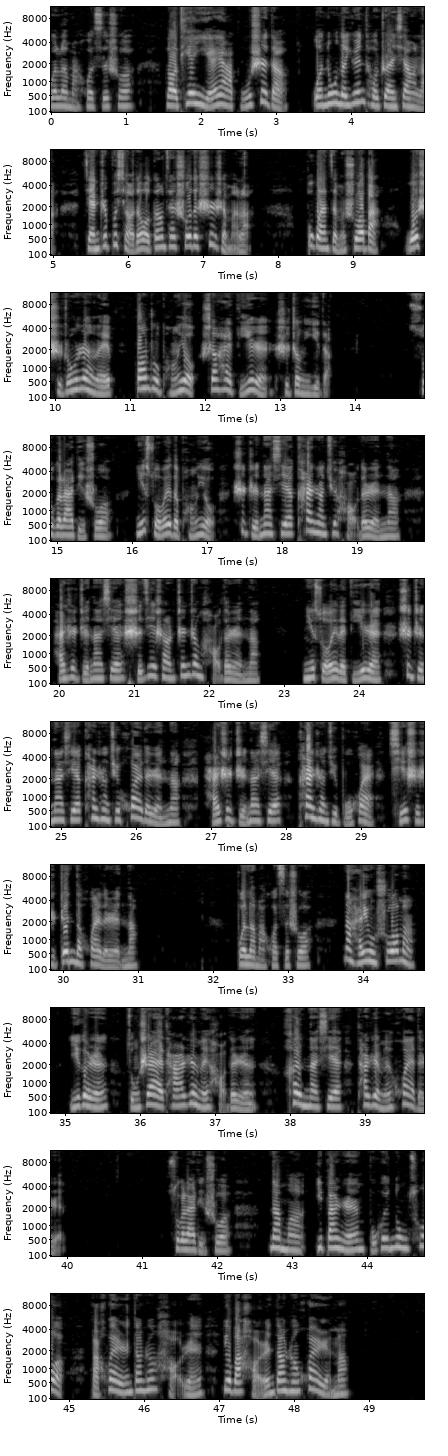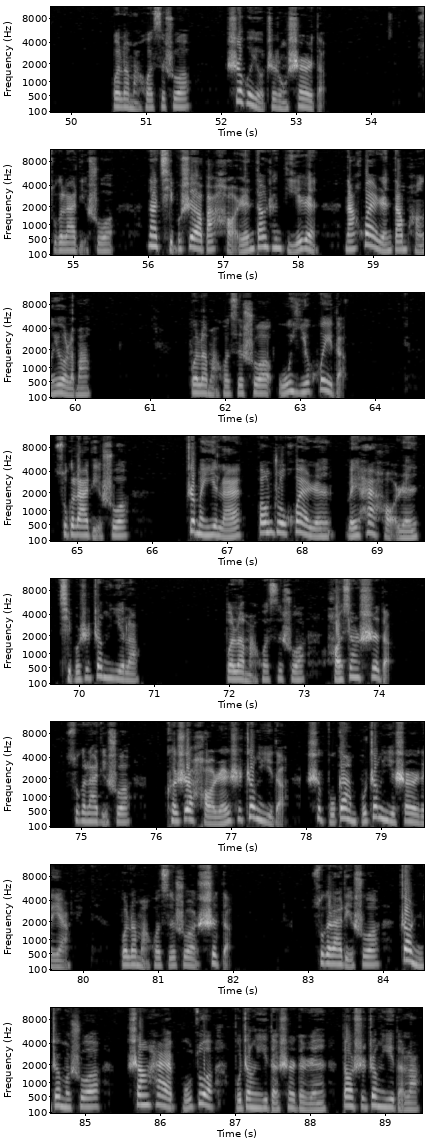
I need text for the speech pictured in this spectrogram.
波勒马霍斯说：“老天爷呀，不是的，我弄得晕头转向了，简直不晓得我刚才说的是什么了。不管怎么说吧，我始终认为帮助朋友、伤害敌人是正义的。”苏格拉底说：“你所谓的朋友，是指那些看上去好的人呢，还是指那些实际上真正好的人呢？你所谓的敌人，是指那些看上去坏的人呢，还是指那些看上去不坏，其实是真的坏的人呢？”波勒马霍斯说：“那还用说吗？一个人总是爱他认为好的人，恨那些他认为坏的人。”苏格拉底说。那么一般人不会弄错，把坏人当成好人，又把好人当成坏人吗？波勒马霍斯说：“是会有这种事儿的。”苏格拉底说：“那岂不是要把好人当成敌人，拿坏人当朋友了吗？”波勒马霍斯说：“无疑会的。”苏格拉底说：“这么一来，帮助坏人危害好人，岂不是正义了？”波勒马霍斯说：“好像是的。”苏格拉底说：“可是好人是正义的，是不干不正义事儿的呀。”波勒马霍斯说：“是的。”苏格拉底说：“照你这么说，伤害不做不正义的事儿的人，倒是正义的了。”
